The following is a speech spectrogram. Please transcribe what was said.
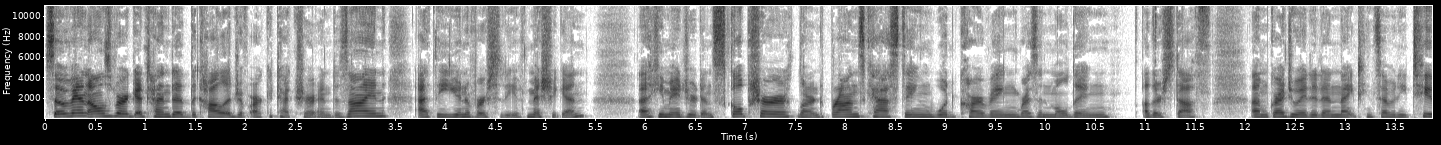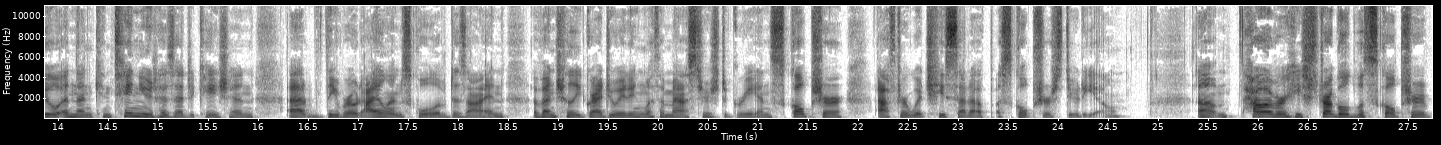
So Van Allsburg attended the College of Architecture and Design at the University of Michigan. Uh, he majored in sculpture, learned bronze casting, wood carving, resin molding, other stuff. Um, graduated in 1972 and then continued his education at the Rhode Island School of Design, eventually graduating with a master's degree in sculpture, after which he set up a sculpture studio. However, he struggled with sculpture,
